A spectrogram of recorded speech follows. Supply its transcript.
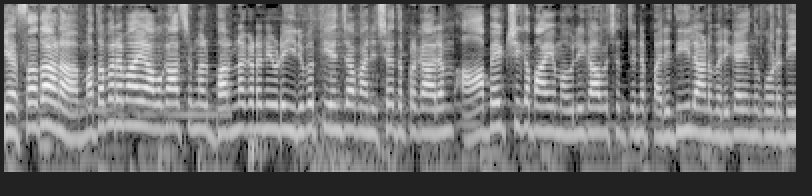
യെസ് അതാണ്. മതപരമായ അവകാശങ്ങൾ ഭരണഘടനയുടെ ഇരുപത്തിയഞ്ചാം അനുച്ഛേദ പ്രകാരം ആപേക്ഷികമായ മൗലികാവകാശത്തിന്റെ പരിധിയിലാണ് വരിക എന്ന് കോടതി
